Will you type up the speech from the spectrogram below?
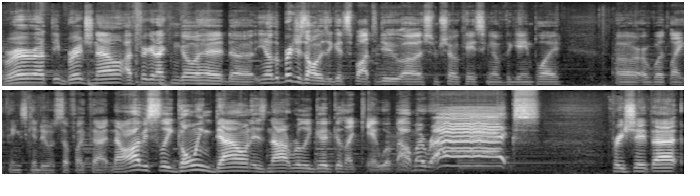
we're at the bridge now. I figured I can go ahead. Uh, you know, the bridge is always a good spot to do uh, some showcasing of the gameplay uh, or what like things can do and stuff like that. Now, obviously, going down is not really good because I can't whip out my racks. Appreciate that.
